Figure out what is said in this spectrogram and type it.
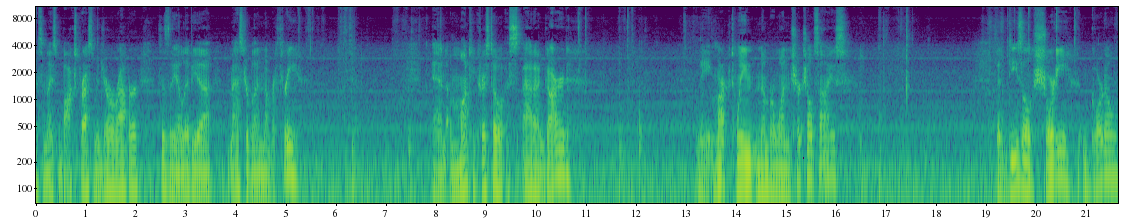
It's a nice box press Maduro wrapper. This is the Oliva Master Blend number three and Montecristo Espada Guard, the Mark Twain number one Churchill size, the Diesel Shorty Gordo,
